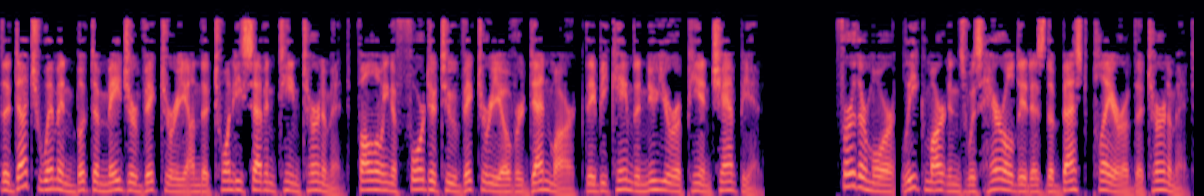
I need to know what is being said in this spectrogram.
The Dutch women booked a major victory on the 2017 tournament, following a 4–2 victory over Denmark they became the new European champion. Furthermore, Lieke Martens was heralded as the best player of the tournament.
